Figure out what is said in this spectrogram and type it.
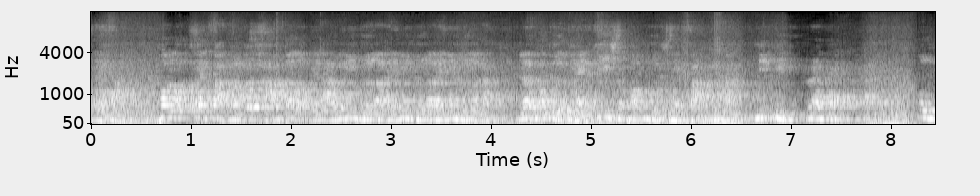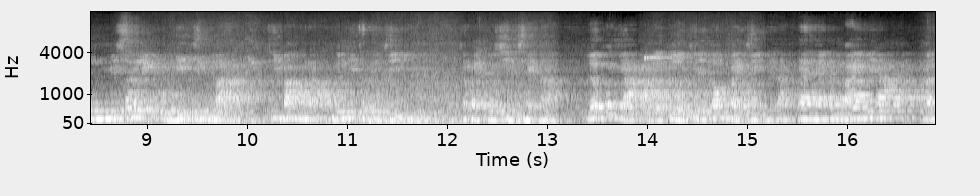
ชายฝั่งพอล็อกชายฝั่งมันก็ถามตลอดเวลาว่านี่เมืองอะไรนี่เมืองอะไรนี่เมืองอะไรแล้วก็เกิดแผนที่เฉพาะเมืองชายฝั่งขึ้นมานี่คือยุคแรกกลุ่มมิชชันนารีกลุ่มนี้จึงมาที่บ้านเราเพื่อที่จะไปจีนจะไปโคชินไชน่าแล้วก็อยากเหลือเกินที่จะต้องไปจีนให้ได้แต่มันไปไม่ได้ มัน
